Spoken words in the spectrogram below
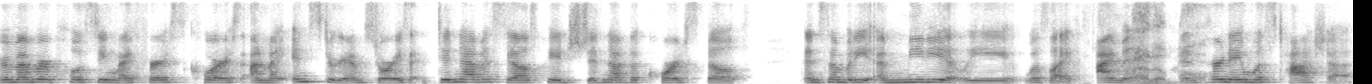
remember posting my first course on my Instagram stories. I didn't have a sales page, didn't have the course built. And somebody immediately was like, I'm in. Incredible. And her name was Tasha.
